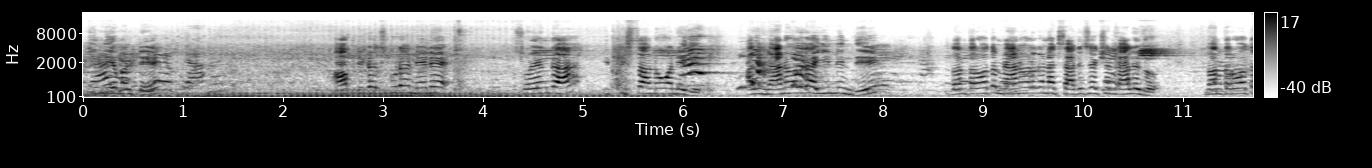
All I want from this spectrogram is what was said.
ఇచ్చింది ఏమంటే ఆప్టికల్స్ కూడా నేనే స్వయంగా ఇప్పిస్తాను అనేది. అది మాన్యువల్గా అయ్యింది. దాని తర్వాత మాన్యువల్గా నాకు సాటిస్ఫాక్షన్ కాలేదు. దాని తర్వాత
